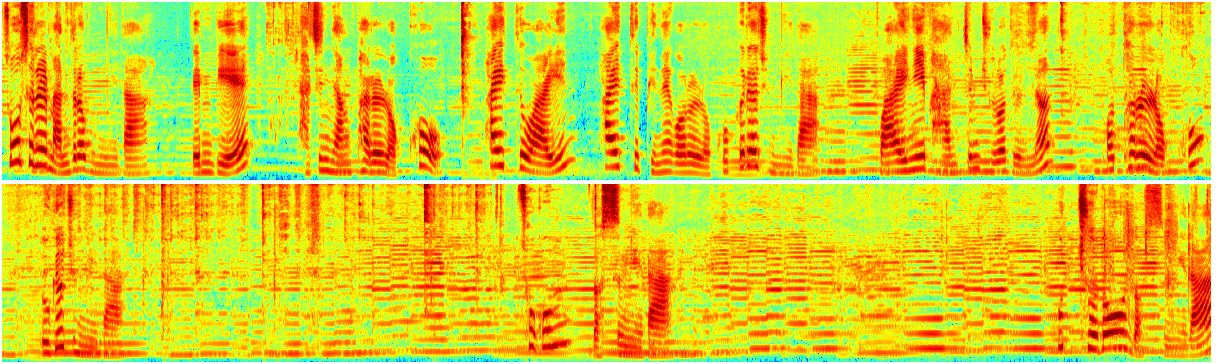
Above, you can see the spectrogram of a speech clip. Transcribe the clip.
소스를 만들어 봅니다. 냄비에 다진 양파를 넣고 화이트 와인, 화이트 비네거를 넣고 끓여줍니다. 와인이 반쯤 줄어들면 버터를 넣고 녹여줍니다. 소금 넣습니다. 후추도 넣습니다.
